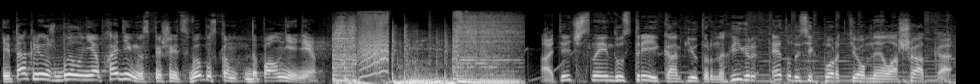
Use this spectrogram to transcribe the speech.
и так ли уж было необходимо спешить с выпуском дополнения. Отечественная индустрия компьютерных игр — это до сих пор темная лошадка.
